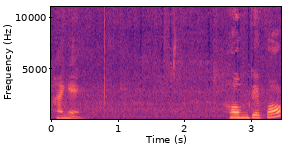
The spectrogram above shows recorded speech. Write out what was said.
2000. Home Depot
